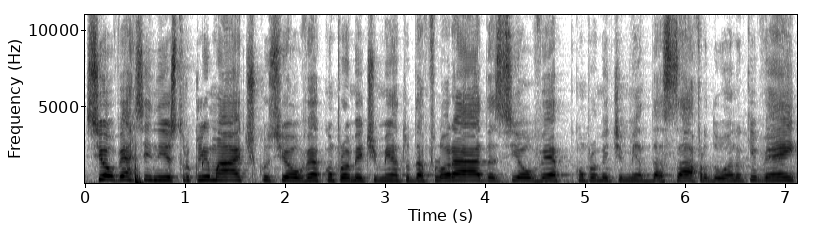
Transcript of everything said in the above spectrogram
se houver sinistro climático, se houver comprometimento da florada, se houver comprometimento da safra do ano que vem,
